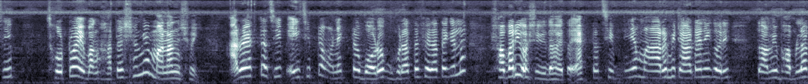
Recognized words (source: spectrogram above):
ছিপ ছোট এবং হাতের সঙ্গে মানানসই। আরও একটা ছিপ এই ছিপটা অনেকটা বড় ঘোরাতে ফেরাতে গেলে সবারই অসুবিধা হয়। তো একটা ছিপ নিয়ে মা আর আমি টাটানি করি। তো আমি ভাবলাম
